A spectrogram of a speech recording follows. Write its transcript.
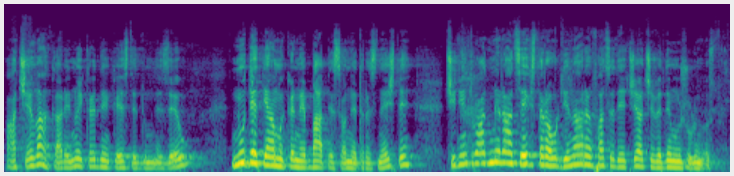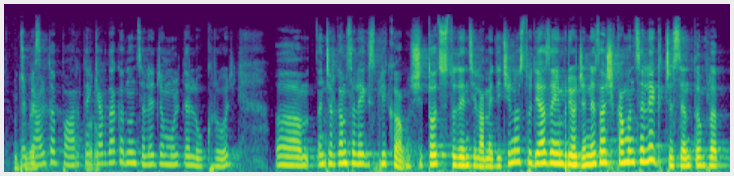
a ceva care noi credem că este Dumnezeu, nu de teamă că ne bate sau ne trăsnește, ci dintr-o admirație extraordinară față de ceea ce vedem în jurul nostru. Mulțumesc. Pe de altă parte, chiar dacă nu înțelegem multe lucruri, uh, încercăm să le explicăm. Și toți studenții la medicină studiază embriogeneza și cam înțeleg ce se întâmplă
